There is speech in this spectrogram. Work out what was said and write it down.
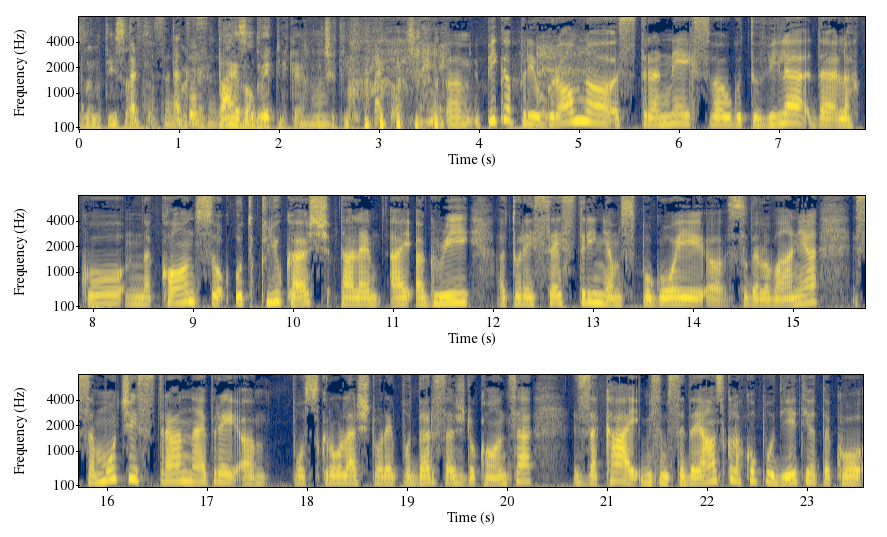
za natisanje. Tako, tako. Okay. Ta je za odvetnike, uh mhm. -huh. očitno. um, pika pri ogromno straneh sva ugotovila, da lahko na koncu odkljukaš tale I agree, torej se strinjam s pogoji uh, sodelovanja delovanja, samo če stran najprej um, poskrolaš, torej podrsaš do konca. Zakaj? Mislim, se dejansko lahko podjetja tako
